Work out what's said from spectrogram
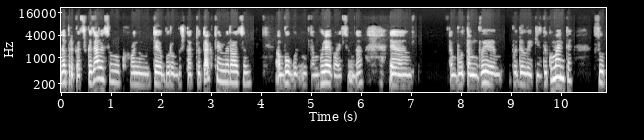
Наприклад, сказали своєму коханому, ти або робиш так, то так, то ми разом, або ну, там, гуляй вальсом, да? е, або там ви подали якісь документи в суд,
